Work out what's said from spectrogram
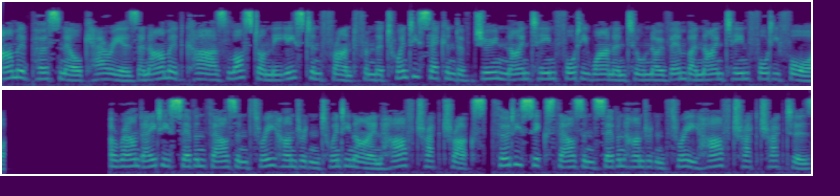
armored personnel carriers and armored cars lost on the Eastern Front from the 22nd of June 1941 until November 1944. Around 87,329 half-track trucks, 36,703 half-track tractors,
